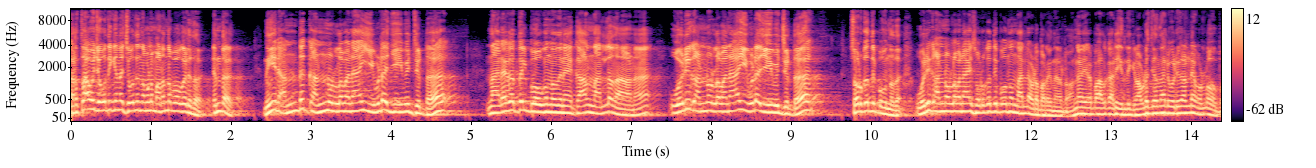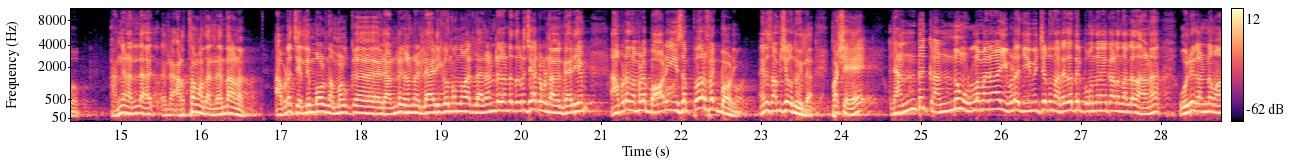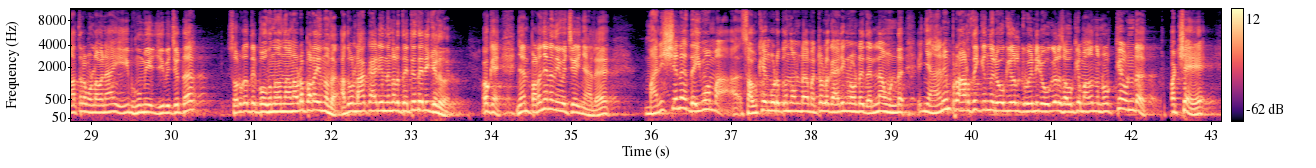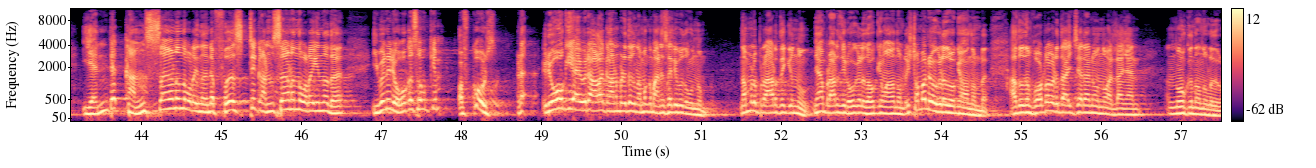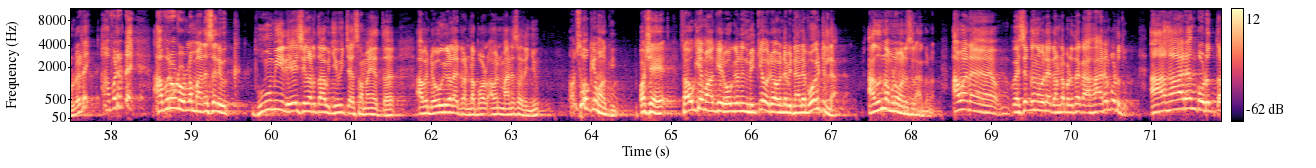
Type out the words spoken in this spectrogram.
കർത്താവ് ചോദിക്കുന്ന ചോദ്യം നമ്മൾ മറന്നു പോകരുത്. എന്ത്? നീ രണ്ട് കണ്ണുള്ളവനായി ഇവിടെ ജീവിച്ചിട്ട് നരകത്തിൽ പോകുന്നതിനേക്കാൾ നല്ലതാണ്. ഒരു കണ്ണുള്ളവനായി ഇവിടെ ജീവിച്ചിട്ട് സ്വർഗത്തിൽ പോകുന്നത്. ഒരു കണ്ണുള്ളവനായി സ്വർഗത്തിൽ പോകുന്നത് നല്ല അവിടെ പറയുന്നത് കേട്ടോ. അങ്ങനെ ചിലപ്പോൾ ആൾക്കാർ ചിന്തിക്കണം അവിടെ ചെന്നാൽ ഒരു കണ്ണേ ഉള്ളൂ അപ്പോൾ. അങ്ങനല്ല അർത്ഥം അതല്ല. എന്താണ്? അവിടെ ചെല്ലുമ്പോൾ നമ്മൾക്ക് രണ്ട് കണ്ണ് ഇല്ലായിരിക്കുമെന്നൊന്നും അല്ല രണ്ട് കണ്ണ് തീർച്ചയായിട്ടും ഉണ്ടാകും. കാര്യം അവിടെ നമ്മുടെ body is a perfect body അതിന് സംശയമൊന്നുമില്ല. പക്ഷേ രണ്ട് കണ്ണും ഉള്ളവനായി ഇവിടെ ജീവിച്ചിട്ട് നരകത്തിൽ പോകുന്നതിനേക്കാളും നല്ലതാണ് ഒരു കണ്ണ് മാത്രമുള്ളവനായി ഈ ഭൂമിയിൽ ജീവിച്ചിട്ട് സ്വർഗത്തിൽ പോകുന്നതെന്നാണ് അവിടെ പറയുന്നത്. അതുകൊണ്ട് ആ കാര്യം നിങ്ങൾ തെറ്റിദ്ധരിക്കരുത്. ഓക്കെ ഞാൻ പറഞ്ഞതെന്ന് ചോദിച്ചു കഴിഞ്ഞാൽ മനുഷ്യന് ദൈവം സൗഖ്യം കൊടുക്കുന്നുണ്ട് മറ്റുള്ള കാര്യങ്ങളുണ്ട് ഇതെല്ലാം ഉണ്ട്. ഞാനും പ്രാർത്ഥിക്കുന്ന രോഗികൾക്ക് വേണ്ടി രോഗികൾ സൗഖ്യമാകുന്നുണ്ട് ഒക്കെ ഉണ്ട്. പക്ഷേ എന്റെ കൺസേൺ എന്ന് പറയുന്നത് എന്റെ ഫസ്റ്റ് കൺസേൺ എന്ന് പറയുന്നത് ഇവന് രോഗസൗഖ്യം ഓഫ് കോഴ്സ് രോഗിയായ ഒരാളെ കാണുമ്പോഴത്തേക്ക് നമുക്ക് മനസ്സലിവ് തോന്നും. നമ്മൾ പ്രാർത്ഥിക്കുന്നു ഞാൻ പ്രാർത്ഥിച്ച് രോഗികൾ സൗഖ്യമാകുന്നുണ്ട് ഇഷ്ടംപോലെ രോഗികൾ സൗഖ്യമാകുന്നുണ്ട്. അതൊന്നും ഫോട്ടോ എടുത്ത് അയച്ചു തരാനൊന്നും അല്ല ഞാൻ നോക്കുന്നുള്ളതേ ഉള്ളൂ. അവരുടെ അവരോടുള്ള മനസ്സലിവ് ഭൂമിയിൽ യേശു കർത്താവ് ജീവിച്ച സമയത്ത് അവൻ രോഗികളെ കണ്ടപ്പോൾ അവൻ മനസ്സലിഞ്ഞു. അവൻ സൗഖ്യമാക്കി. പക്ഷേ സൗഖ്യമാക്കിയ രോഗികളിൽ മിക്കവരും അവന്റെ പിന്നാലെ പോയിട്ടില്ല. അതും നമ്മൾ മനസ്സിലാക്കണം. അവന് വിശക്കുന്നവരെ കണ്ടപ്പോഴത്തേക്ക് ആഹാരം കൊടുത്തു. ആഹാരം കൊടുത്ത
